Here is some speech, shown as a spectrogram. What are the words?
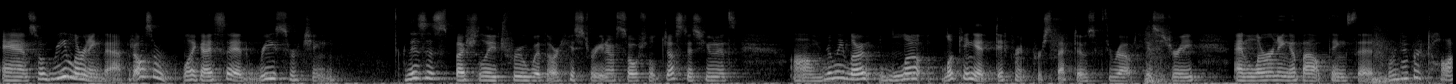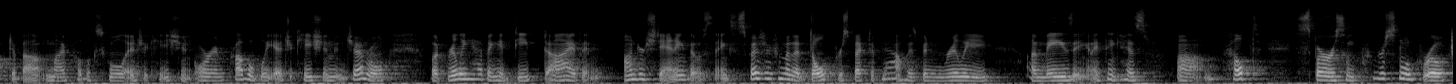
And so relearning that, but also, like I said, researching. This is especially true with our history and our social justice units. Um, really lo looking at different perspectives throughout history and learning about things that were never talked about in my public school education or in probably education in general, but really having a deep dive and understanding those things, especially from an adult perspective now, has been really amazing and I think has um, helped spur some personal growth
